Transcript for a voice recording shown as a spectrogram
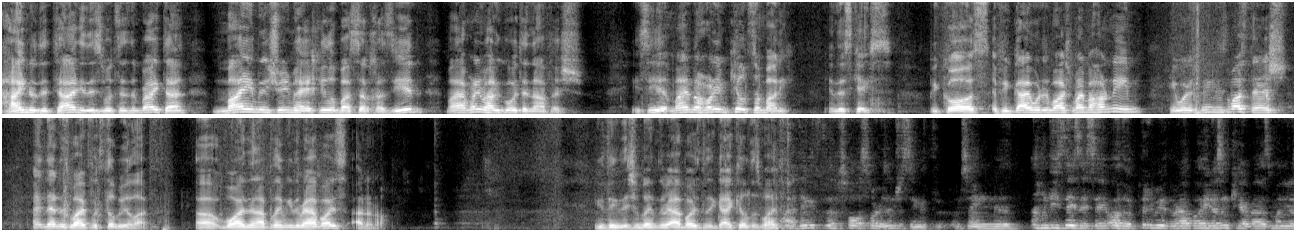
Hainu Tanya, this is what says in Braita. Mayim Rishonim Hayechilu Basar Chazir. Mayim had to go with the nafesh. You see, Mayim Harim killed somebody in this case because if a guy would have washed Mayim Harim, he would have cleaned his mustache, and then his wife would still be alive. Uh, why they're not blaming the rabbis? I don't know. You think they should blame the rabbis that the guy killed his wife? I think this whole story is interesting. I'm saying uh, these days they say, "Oh, the epitome of the rabbi. He doesn't care about his money."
